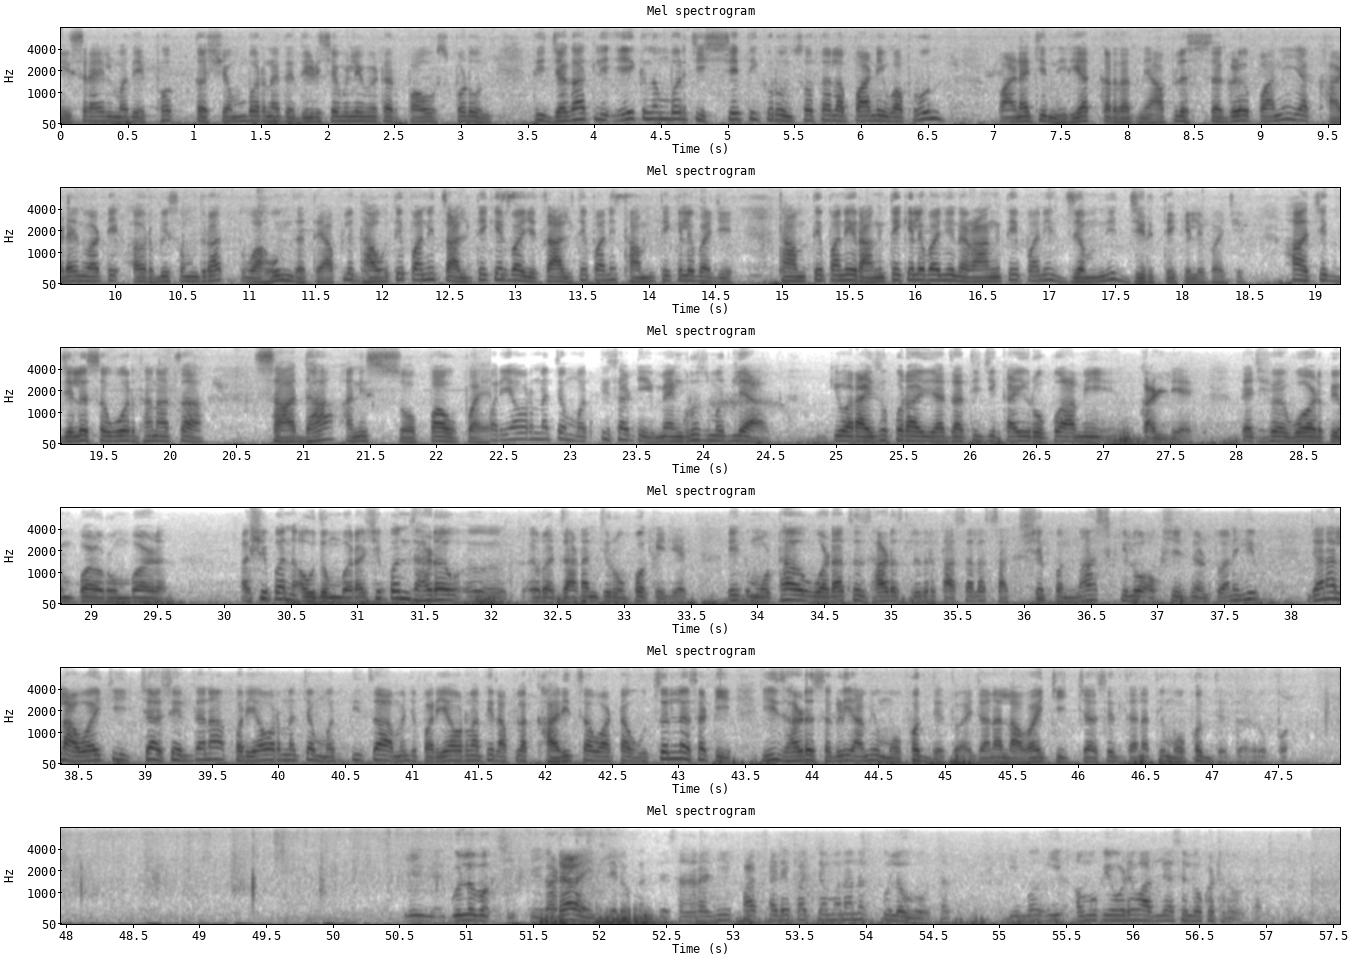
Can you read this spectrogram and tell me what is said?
इस्रायलमध्ये फक्त शंभर नाही तर दीडशे मिलीमीटर पाऊस पडून ती जगातली एक नंबरची शेती करून स्वतःला पाणी वापरून पाण्याची निर्यात करतात नाही आपलं सगळं पाणी या खाड्यांवाटे अरबी समुद्रात वाहून जाते. आपले धावते पाणी चालते केले पाहिजे चालते पाणी थांबते केले पाहिजे थांबते पाणी रांगते केले पाहिजे आणि रांगते पाणी जमिनीत जिरते केले पाहिजे. हा एक जलसंवर्धनाचा साधा आणि सोपा उपाय पर्यावरणाच्या मदतीसाठी मँग्रूजमधल्या किंवा रायझोफोरा या जातीची काही रोपं आम्ही काढली आहेत. त्याच्याशिवाय वड पिंपळ रुंबळ अशी पण औदुंबर अशी पण झाडं झाडांची रोपं केली आहेत. एक मोठा वडाचं झाड असलं तर तासाला सातशे पन्नास किलो ऑक्सिजन आणतो आणि ही ज्यांना लावायची इच्छा असेल त्यांना पर्यावरणाच्या मदतीचा म्हणजे पर्यावरणातील आपला खारीचा वाटा उचलण्यासाठी ही झाडं सगळी आम्ही मोफत देतो आहे. ज्यांना लावायची इच्छा असेल त्यांना ती मोफत देतो आहे रोपं. गुलबक्षी ते घड्याळ आहे इथले लोकांचे. साधारण ही पाच साडेपाचच्या मनानंच फुलं उगवतात. की मग ही अमुक एवढे वाजले असे लोक ठरवतात.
